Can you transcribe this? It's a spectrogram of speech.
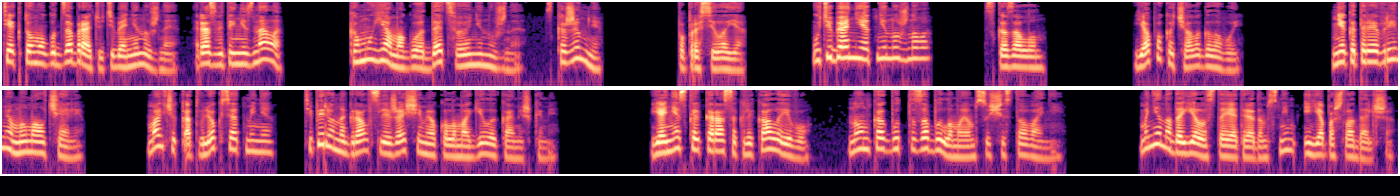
те, кто могут забрать у тебя ненужное. Разве ты не знала? Кому я могу отдать свое ненужное? Скажи мне, — попросила я. «У тебя нет ненужного», — сказал он. Я покачала головой. Некоторое время мы молчали. Мальчик отвлекся от меня. Теперь он играл с лежащими около могилы камешками. Я несколько раз окликала его, но он как будто забыл о моем существовании. Мне надоело стоять рядом с ним, и я пошла дальше.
